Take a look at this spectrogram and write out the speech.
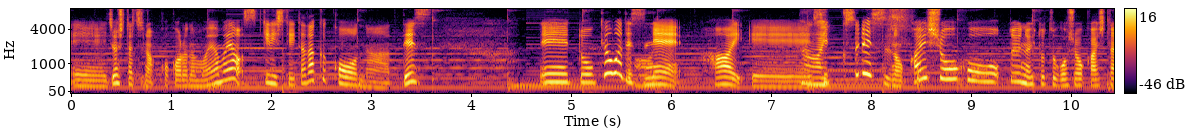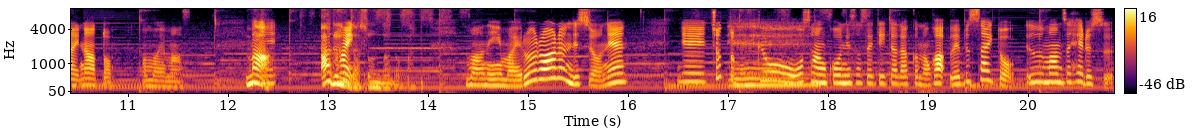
えー女子たちの心のモヤモヤをすっきりしていただくコーナーです。えっ、と今日はですねはい、えーはい。セックスレスの解消法というのを一つご紹介したいなと思います。まえああるんだ、はい。そんなのが。まあね今いろいろあるんですよね。でちょっと今日を参考にさせていただくのがウェブサイトウーマンズヘルス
